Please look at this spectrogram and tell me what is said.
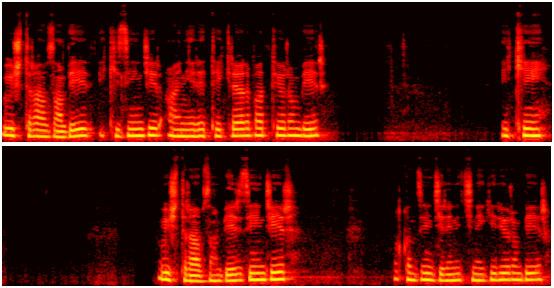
üç trabzan. Bir, iki zincir. Aynı yere tekrar batıyorum. Bir, iki, üç trabzan. Bir zincir. Bakın zincirin içine giriyorum. 1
